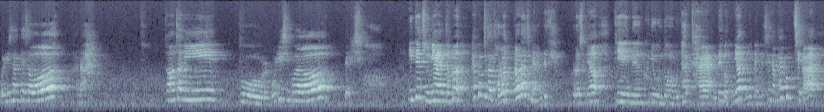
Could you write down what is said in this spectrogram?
올린 상태에서 하나, 천천히 둘 올리시고요. 내리시고. 이때 중요한 점은 팔꿈치가 덜어, 떨어지면 안 되세요. 그러시면 뒤에 있는 근육 운동을 잘안 되거든요. 그렇기 때문에 최대한 팔꿈치가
